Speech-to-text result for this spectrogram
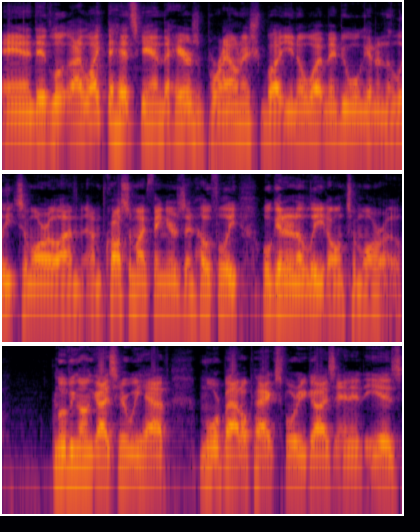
and it look. I like the head scan. The hair's brownish, but you know what? Maybe we'll get an elite tomorrow. I'm, I'm crossing my fingers, and hopefully we'll get an elite on tomorrow. Moving on, guys, here we have more battle packs for you guys, and it is,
